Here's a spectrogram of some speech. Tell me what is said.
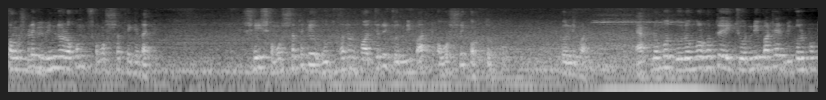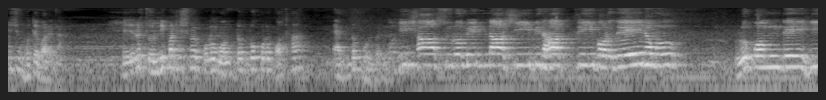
সংসারে বিভিন্ন রকম সমস্যা থেকে থাকে। সেই সমস্যা থেকে উদ্ঘাটন হওয়ার জন্য চণ্ডীপাঠ অবশ্যই কর্তব্য চণ্ডীপাঠ। এক নম্বর দু নম্বর হতে এই চণ্ডীপাঠের বিকল্প কিছু হতে পারে না। এই জন্য চণ্ডী পাঠের সময় কোনো মন্তব্য কোনো কথা একদম বলবেন না। রূপং দেহি,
